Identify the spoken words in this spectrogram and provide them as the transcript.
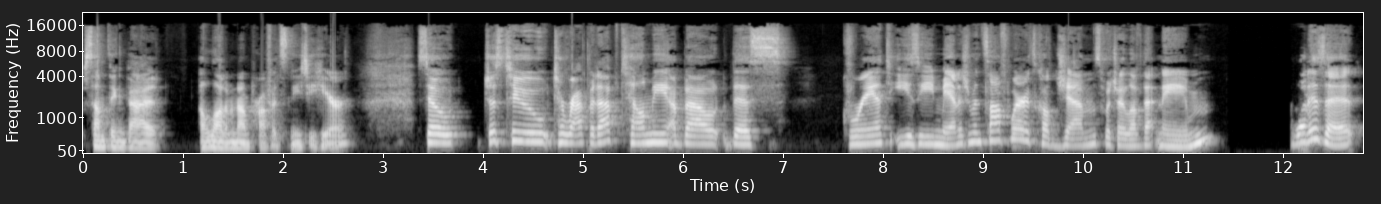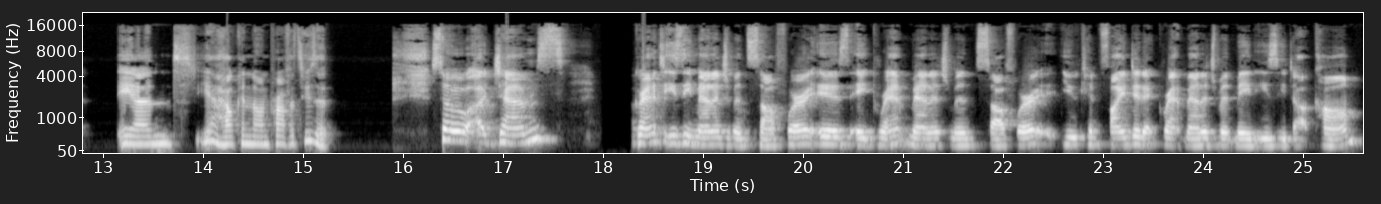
something that a lot of nonprofits need to hear. So just to, to wrap it up, tell me about this grant easy management software. It's called GEMS, which I love that name. What is it? And yeah, how can nonprofits use it? So, uh, GEMS, Grant Easy Management Software, is a grant management software. You can find it at grantmanagementmadeeasy.com.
